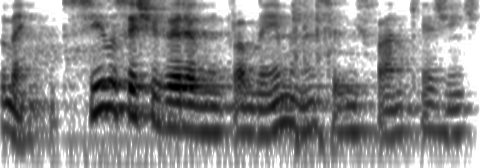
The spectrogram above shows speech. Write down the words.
Tudo bem. Se vocês tiverem algum problema, né, vocês me falem que a gente,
